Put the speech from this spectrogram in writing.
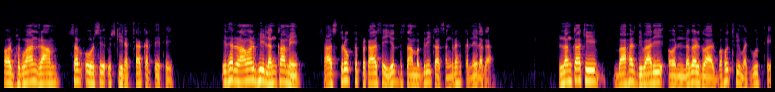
और भगवान राम सब ओर से उसकी रक्षा करते थे। इधर रावण भी लंका में शास्त्रोक्त प्रकार से युद्ध सामग्री का संग्रह करने लगा। लंका की बाहर दीवारी और नगर द्वार बहुत ही मज़बूत थे,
